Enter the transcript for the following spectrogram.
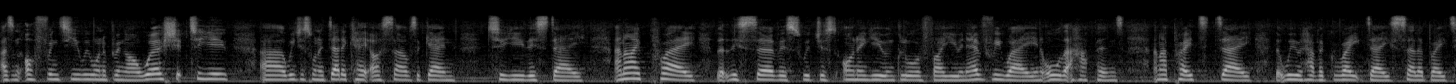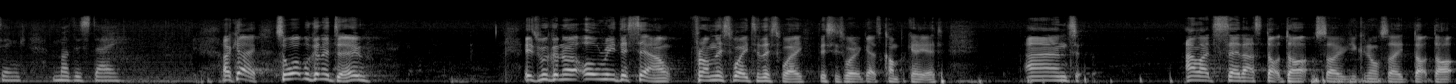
as an offering to you. We want to bring our worship to you. Uh, we just want to dedicate ourselves again to you this day. And I pray that this service would just honor you and glorify you in every way, in all that happens. And I pray today that we would have a great day celebrating Mother's Day. Okay, so what we're going to do is we're going to all read this out from this way to this way. This is where it gets complicated. And I like to say that's dot dot, so you can all say dot dot,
